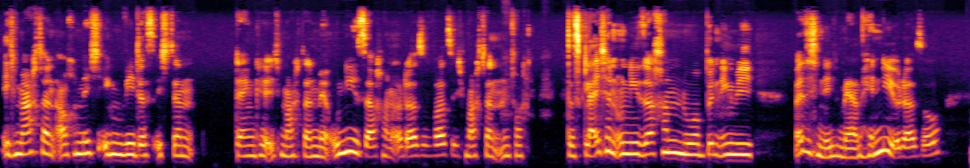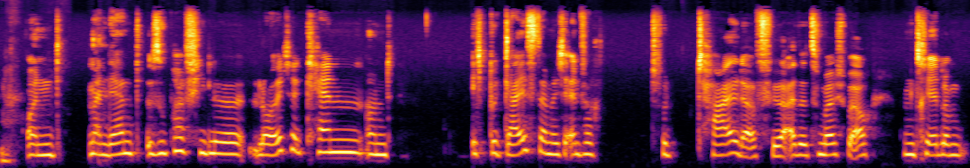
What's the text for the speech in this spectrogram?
ich mache dann auch nicht irgendwie, dass ich dann denke, ich mache dann mehr Uni-Sachen oder sowas. Ich mache dann einfach das gleiche an Uni-Sachen, nur bin irgendwie, weiß ich nicht, mehr am Handy oder so. Und man lernt super viele Leute kennen und ich begeister mich einfach total dafür. Also zum Beispiel auch im Triathlon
